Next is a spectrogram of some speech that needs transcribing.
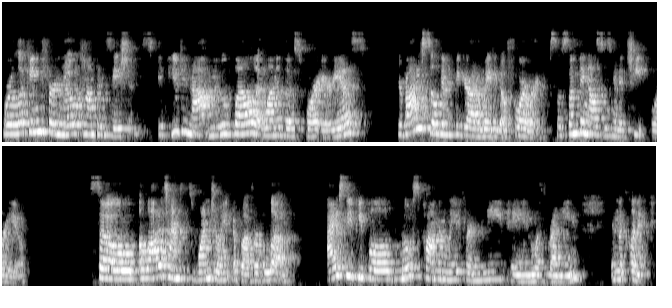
We're looking for no compensations. If you do not move well at one of those four areas, your body's still going to figure out a way to go forward. So something else is going to cheat for you. So a lot of times it's one joint above or below. I see people most commonly for knee pain with running in the clinic.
